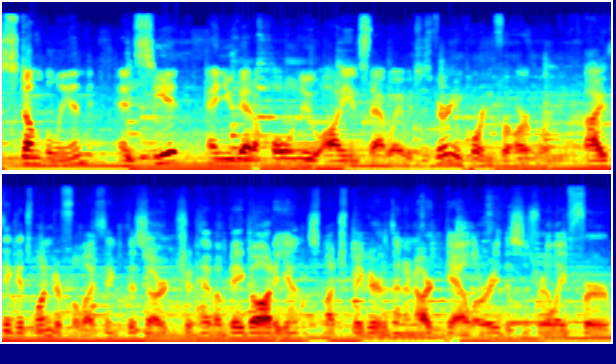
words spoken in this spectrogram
stumble in and see it, and you get a whole new audience that way, which is very important for artwork. I think it's wonderful. I think this art should have a big audience, much bigger than an art gallery. This is really for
